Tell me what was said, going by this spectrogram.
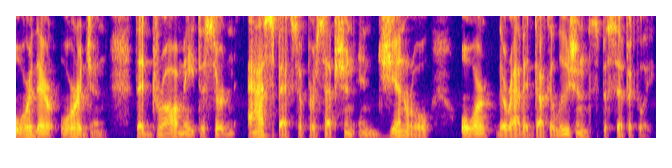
or their origin that draw me to certain aspects of perception in general or the rabbit duck illusion specifically.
